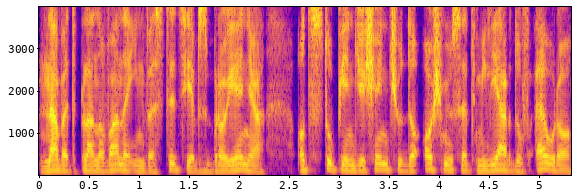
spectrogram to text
Nawet planowane inwestycje w zbrojenia od 150 do 800 miliardów euro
